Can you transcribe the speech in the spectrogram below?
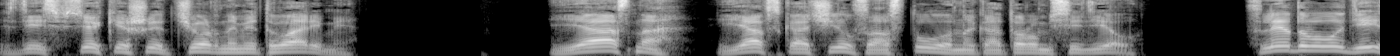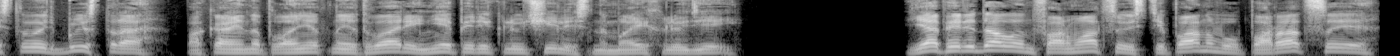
Здесь все кишит черными тварями. Ясно. Я вскочил со стула, на котором сидел. Следовало действовать быстро, пока инопланетные твари не переключились на моих людей. Я передал информацию Степанову по рации,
